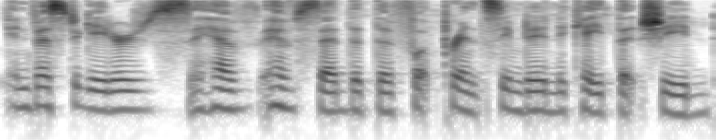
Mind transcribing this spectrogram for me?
investigators have have said that the footprints seem to indicate that she'd,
